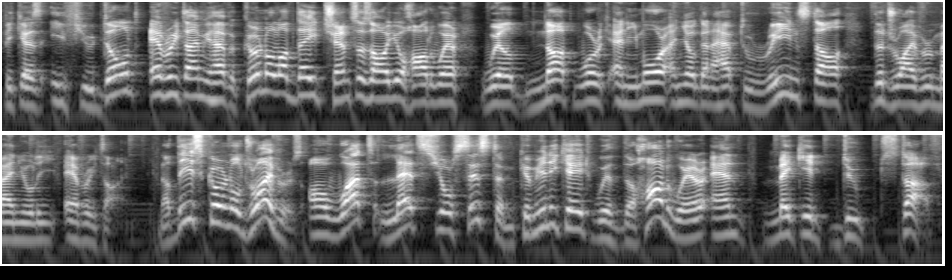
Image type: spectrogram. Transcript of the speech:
because if you don't, every time you have a kernel update, chances are your hardware will not work anymore and you're gonna have to reinstall the driver manually every time. Now these kernel drivers are what lets your system communicate with the hardware and make it do stuff.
